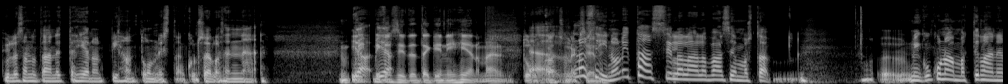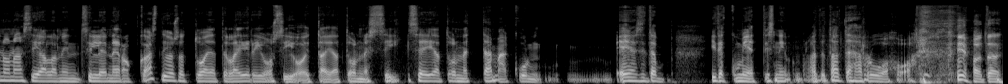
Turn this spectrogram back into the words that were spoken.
kyllä sanotaan, että hienon pihan tunnistan, kun sellaisen näen. Ja- Mikä ja- siitä teki niin hieno? Mä en tullut. No siinä oli taas sillä lailla vaan semmoista, ö, niin kuin kun ammattilainen on asialla, niin silleen nerokkaasti osattu ajatella eri osioita ja tonne si- se ja tonne tämä, kun eihän sitä itse kun miettisi, niin laitetaan tähän ruohoa. Joo, tä-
